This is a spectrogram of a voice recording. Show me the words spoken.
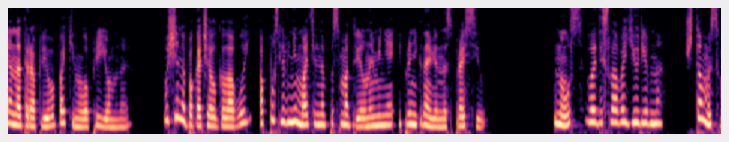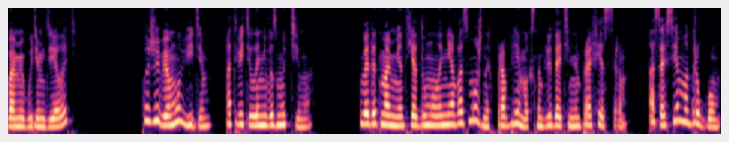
и она торопливо покинула приемную. Мужчина покачал головой, а после внимательно посмотрел на меня и проникновенно спросил. «Ну-с, Владислава Юрьевна, что мы с вами будем делать?» «Поживем, увидим», — ответила невозмутимо. В этот момент я думала не о возможных проблемах с наблюдательным профессором, а совсем о другом,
